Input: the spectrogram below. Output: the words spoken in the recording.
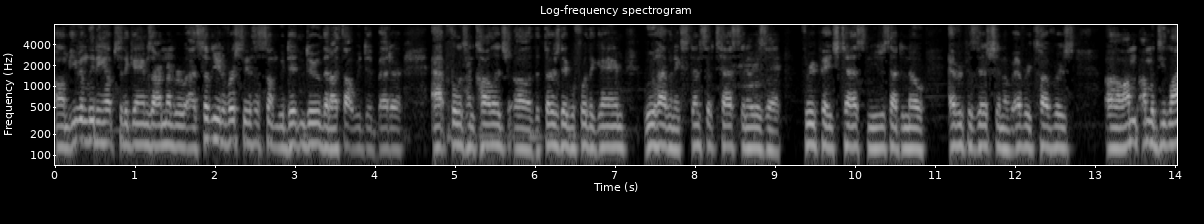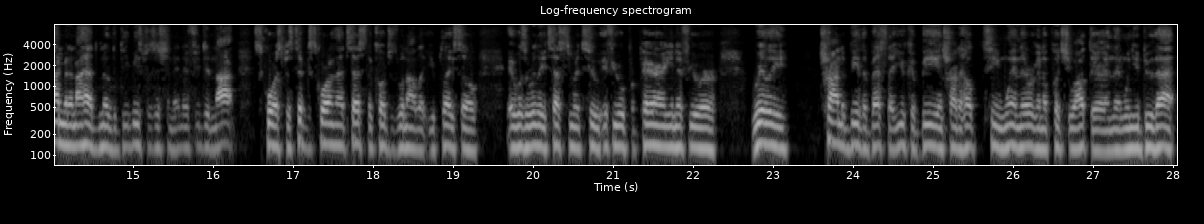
Um, even leading up to the games, I remember at Southern University, this is something we didn't do that I thought we did better. At Fullerton College, uh, the Thursday before the game, we would have an extensive test, and it was a three page test, and you just had to know every position of every coverage. Uh, I'm, I'm a D lineman, and I had to know the DB's position. And if you did not score a specific score on that test, the coaches would not let you play. So it was really a testament to if you were preparing and if you were really trying to be the best that you could be and try to help the team win, they were going to put you out there. And then when you do that,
